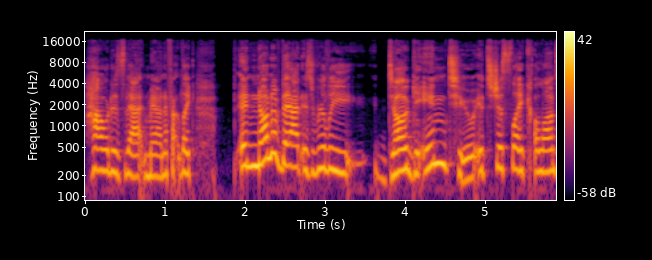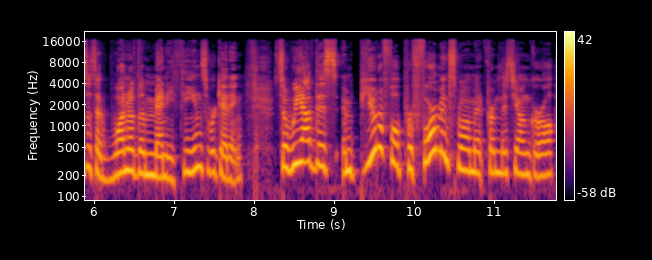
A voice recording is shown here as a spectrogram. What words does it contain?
how does that manifest? Like, and none of that is really dug into. It's just like Alonso said, one of the many themes we're getting. So we have this beautiful performance moment from this young girl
